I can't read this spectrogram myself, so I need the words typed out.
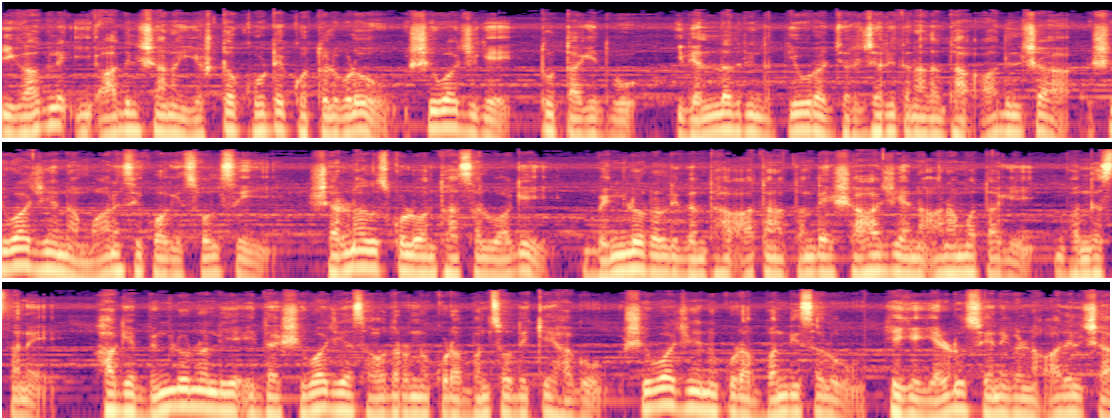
ಈಗಾಗಲೇ ಈ ಆದಿಲ್ ಶಾನ ಎಷ್ಟೋ ಕೋಟೆ ಕೊತ್ತಲುಗಳು ಶಿವಾಜಿಗೆ ತುತ್ತಾಗಿದ್ವು. ಇದೆಲ್ಲದರಿಂದ ತೀವ್ರ ಜರ್ಜರಿತನಾದಂತಹ ಆದಿಲ್ ಶಾ ಶಿವಾಜಿಯನ್ನ ಮಾನಸಿಕವಾಗಿ ಸೋಲಿಸಿ ಶರಣಾಗಿಸಿಕೊಳ್ಳುವಂತಹ ಸಲುವಾಗಿ ಬೆಂಗಳೂರಲ್ಲಿದ್ದಂತಹ ಆತನ ತಂದೆ ಶಹಾಜಿಯನ್ನು ಅನಾಮತ್ತಾಗಿ ಬಂಧಿಸ್ತಾನೆ. ಹಾಗೆ ಬೆಂಗಳೂರಿನಲ್ಲಿಯೇ ಇದ್ದ ಶಿವಾಜಿಯ ಸಹೋದರನ್ನು ಕೂಡ ಬಂಧಿಸೋದಿಕ್ಕೆ ಹಾಗೂ ಶಿವಾಜಿಯನ್ನು ಕೂಡ ಬಂಧಿಸಲು ಹೀಗೆ ಎರಡು ಸೇನೆಗಳನ್ನ ಆದಿಲ್ ಶಾ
